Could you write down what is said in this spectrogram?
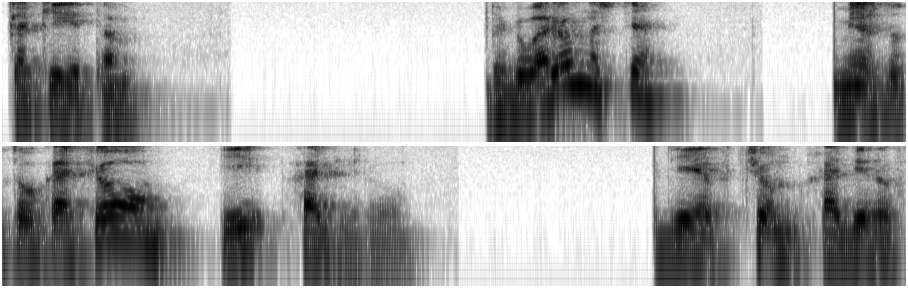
какие-то договоренности между Толкачевым и Хабировым где в чем Хабиров,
